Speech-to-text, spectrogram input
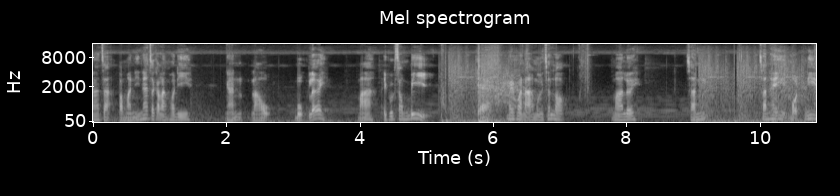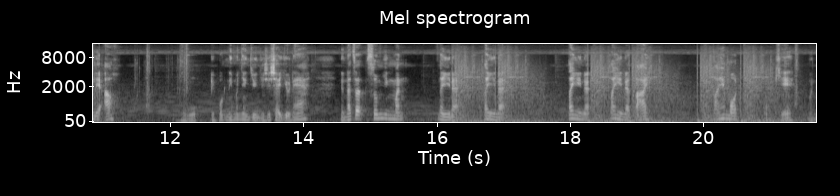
น่าจะประมาณนี้น่าจะกำลังพอดี งั้นเราบุกเลย มาไอ้พวกซอมบี้ แกไม่พอนามือฉันหรอก มาเลย ฉัน ฉันให้หมดนี่เลยเอ้า หไอ้พวกนี้มันยังยืนอยู่เฉยๆอยู่น่เดี๋ยวน่าจะซุ่มยิงมันตีนะตีนะตีนะตีนะตาย ตายให้หมด โอเค เหมือน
